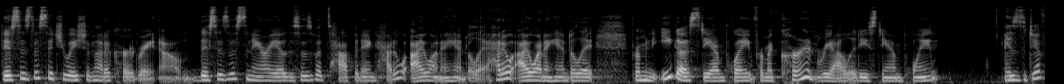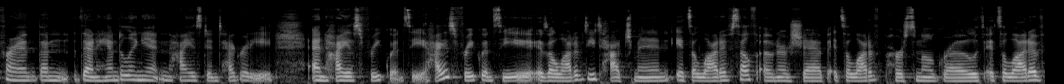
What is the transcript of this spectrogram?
this is the situation that occurred right now. This is a scenario. This is what's happening happening? How do I want to handle it? How do I want to handle it from an ego standpoint, from a current reality standpoint? is different than than handling it in highest integrity and highest frequency. Highest frequency is a lot of detachment, it's a lot of self-ownership, it's a lot of personal growth, it's a lot of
